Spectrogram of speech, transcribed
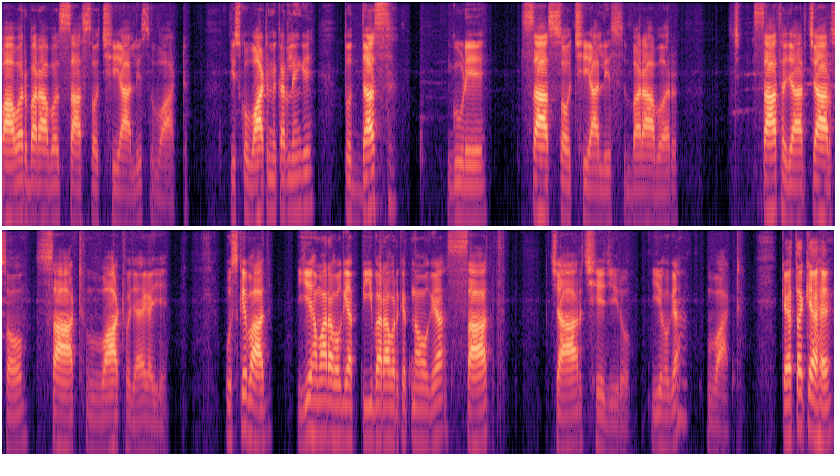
पावर बराबर सात सौ छियालीस वाट इसको वाट में कर लेंगे तो दस गुड़े सात सौ छियालीस बराबर सात हज़ार चार सौ साठ वाट हो जाएगा ये। उसके बाद ये हमारा हो गया P बराबर कितना हो गया? सात चार छ ज़ीरो। ये हो गया वाट। कहता क्या है?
